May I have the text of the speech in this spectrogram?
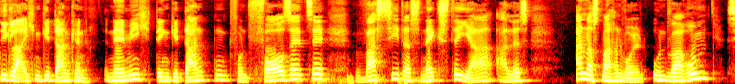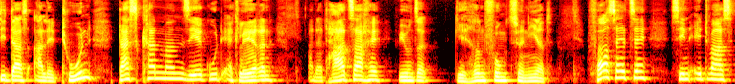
die gleichen Gedanken, nämlich den Gedanken von Vorsätze, was sie das nächste Jahr alles anders machen wollen. Und warum sie das alle tun, das kann man sehr gut erklären an der Tatsache, wie unser Gehirn funktioniert. Vorsätze sind etwas,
